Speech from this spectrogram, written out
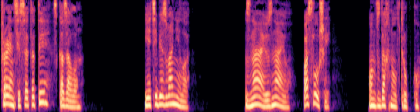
«Фрэнсис, это ты?» — сказал он. «Я тебе звонила». «Знаю, знаю. Послушай». Он вздохнул в трубку.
